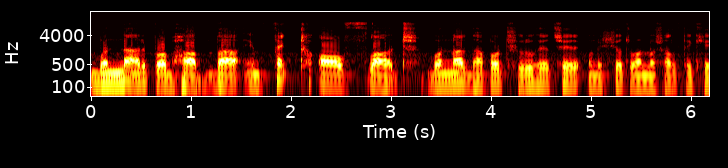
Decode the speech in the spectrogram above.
বন্যার প্রভাব বা ইমপ্যাক্ট অফ ফ্লাড বন্যার দাপট শুরু হয়েছে উনিশশো চুয়ান্ন সাল থেকে।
